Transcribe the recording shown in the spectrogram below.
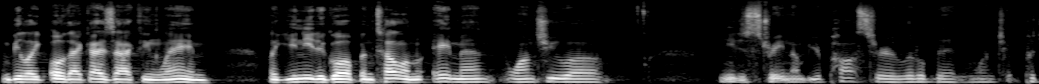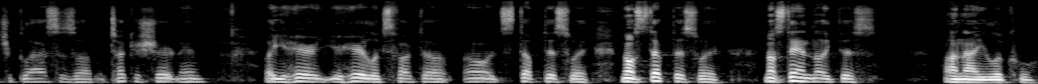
and be like, oh, that guy's acting lame. Like you need to go up and tell him, hey man, why don't you uh, you need to straighten up your posture a little bit. Why don't you put your glasses up and tuck your shirt in? Oh, your hair, your hair looks fucked up. Oh, it's step this way. No, step this way. No, stand like this. Oh, now you look cool.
